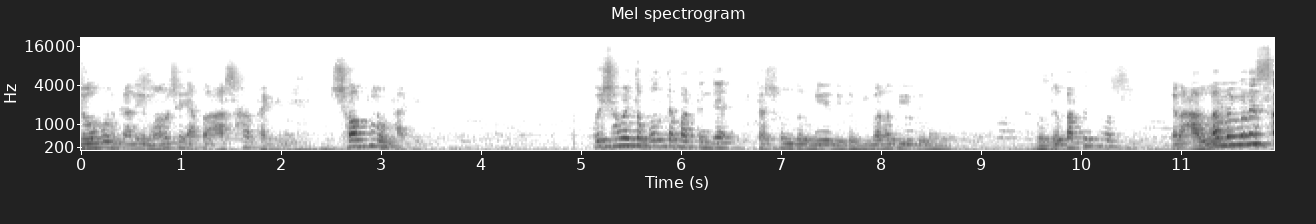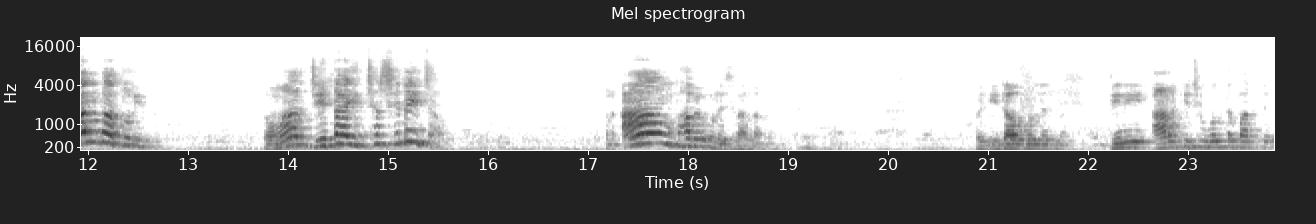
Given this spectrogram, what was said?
যৌবন কালে মানুষের এত আশা থাকে, স্বপ্ন থাকে, ওই সময় তো বলতে পারতেন যে একটা সুন্দর মেয়ে দেখে বিবাহ দিয়ে দিলেন। বলতে পারতেন কেন আল্লাহ নবী বলে সালমা তরিদ, তোমার যেটা ইচ্ছা সেটাই চাও। মানে আম ভাবে বলেছেন আল্লাহ। তো এটাও বললেন না। তিনি আর কিছু বলতে পারতেন?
